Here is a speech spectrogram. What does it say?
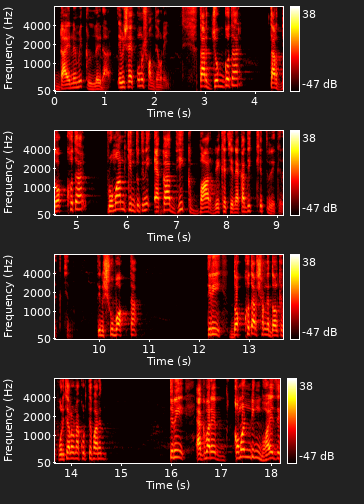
ডাইনামিক লিডার এ বিষয়ে কোনো সন্দেহ নেই। তার যোগ্যতার, তার দক্ষতার প্রমাণ কিন্তু তিনি একাধিকবার রেখেছেন, একাধিক ক্ষেত্রে রেখে রেখেছেন। তিনি সুবক্তা। তিনি দক্ষতার সঙ্গে দলকে পরিচালনা করতে পারেন। তিনি একবারে কমান্ডিং ভয়েসে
